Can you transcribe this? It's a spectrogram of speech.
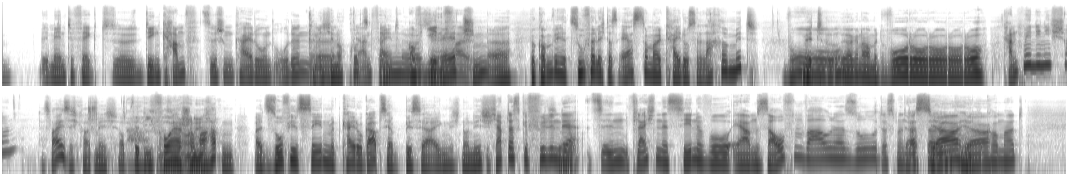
im Endeffekt äh, den Kampf zwischen Kaido und Odin. Kann ich äh, hier noch kurz anfängt. ein, Auf jeden Fall. Fall. Äh, bekommen wir hier zufällig das erste Mal Kaidos Lache mit? Wo? Mit, äh, ja genau, mit Wororororo. Kannten wir die nicht schon? Das weiß ich gerade nicht, ob wir die vorher schon mal nicht. hatten. Weil so viele Szenen mit Kaido gab es ja bisher eigentlich noch nicht. Ich habe das Gefühl, in So. der, in, vielleicht in der Szene, wo er am Saufen war oder so, dass man das, Das, da ja, ja. mitbekommen hat.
